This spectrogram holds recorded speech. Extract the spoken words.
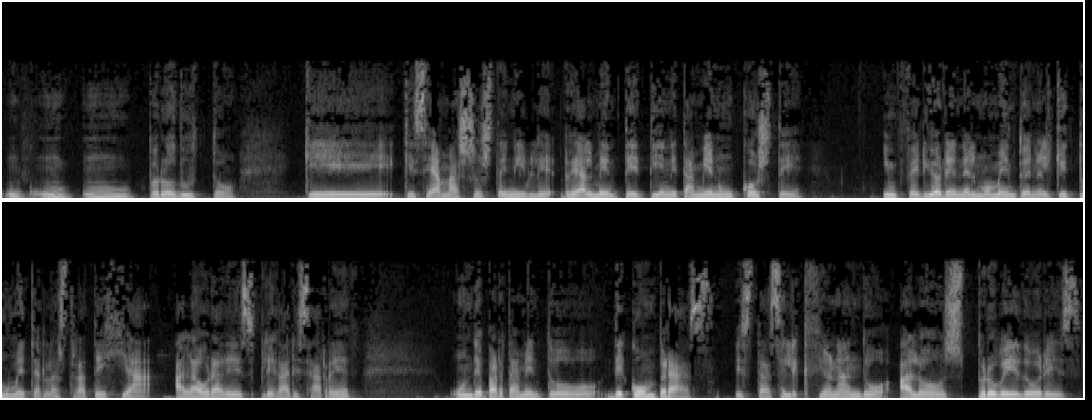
un, producto que, sea más sostenible realmente tiene también un coste inferior en el momento en el que tú metes la estrategia a la hora de desplegar esa red. Un departamento de compras está seleccionando a los proveedores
